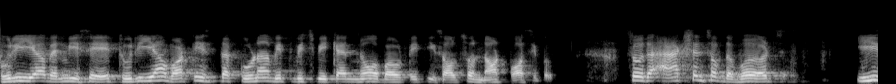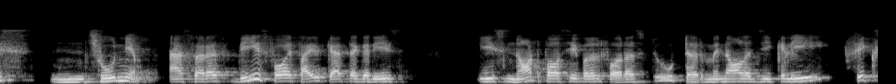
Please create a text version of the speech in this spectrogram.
Turiya. When we say Turiya, what is the guna with which we can know about it is also not possible. So the actions of the words is shunyam as far as these four five categories is not possible for us to terminologically fix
